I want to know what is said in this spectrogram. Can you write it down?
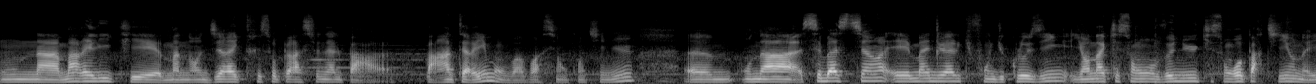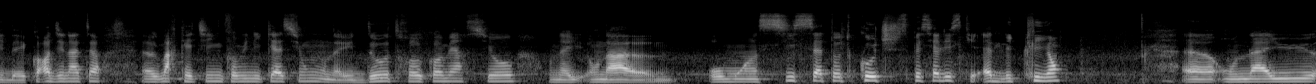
on a Marélie qui est maintenant directrice opérationnelle par, par intérim. On va voir si on continue. Euh, on a Sébastien et Emmanuel qui font du closing. Il y en a qui sont venus, qui sont repartis. On a eu des coordinateurs euh, marketing, communication. On a eu d'autres commerciaux. On a, eu, on a au moins 6-7 autres coachs spécialistes qui aident les clients euh, on a eu euh,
